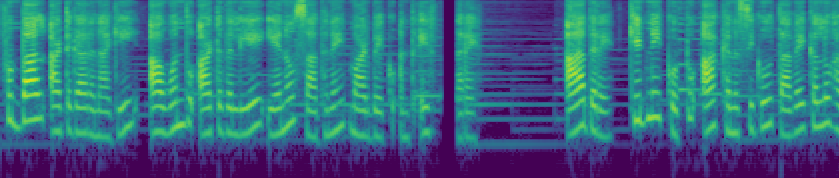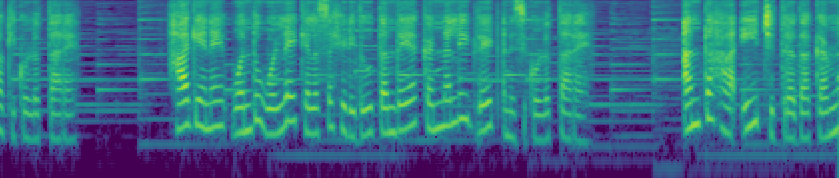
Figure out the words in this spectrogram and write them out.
ಫುಟ್ಬಾಲ್ ಆಟಗಾರನಾಗಿ ಆ ಒಂದು ಆಟದಲ್ಲಿಯೇ ಏನೋ ಸಾಧನೆ ಮಾಡಬೇಕು ಅಂತ ಇರ್ತಾರೆ ಆದರೆ ಕಿಡ್ನಿ ಕೊಟ್ಟು ಆ ಕನಸಿಗೂ ತಾವೇ ಕಲ್ಲು ಹಾಕಿಕೊಳ್ಳುತ್ತಾರೆ. ಹಾಗೇನೆ ಒಂದು ಒಳ್ಳೆಯ ಕೆಲಸ ಹಿಡಿದು ತಂದೆಯ ಕಣ್ಣಲ್ಲಿ ಗ್ರೇಟ್ ಅನಿಸಿಕೊಳ್ಳುತ್ತಾರೆ. ಅಂತಹ ಈ ಚಿತ್ರದ ಕರ್ಣ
